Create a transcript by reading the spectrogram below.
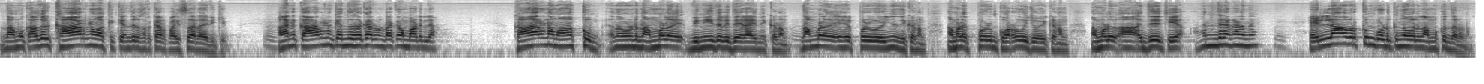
നമുക്ക് അതൊരു കാരണമാക്കി കേന്ദ്ര സർക്കാർ പൈസ തരായിരിക്കും അങ്ങനെ കാരണം കേന്ദ്ര സർക്കാർ ഉണ്ടാക്കാൻ പാടില്ല. കാരണമാക്കും എന്നുകൊണ്ട് നമ്മൾ വിനീത വിധേയരായി നിൽക്കണം. നമ്മൾ എപ്പോഴും ഒഴിഞ്ഞു നിൽക്കണം. നമ്മൾ എപ്പോഴും കുറവ് ചോദിക്കണം. നമ്മൾ ഇത് ചെയ്യുക അങ്ങനെ എന്തിനാണ് കാണുന്നത് എല്ലാവർക്കും കൊടുക്കുന്ന പോലെ നമുക്കും തരണം.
